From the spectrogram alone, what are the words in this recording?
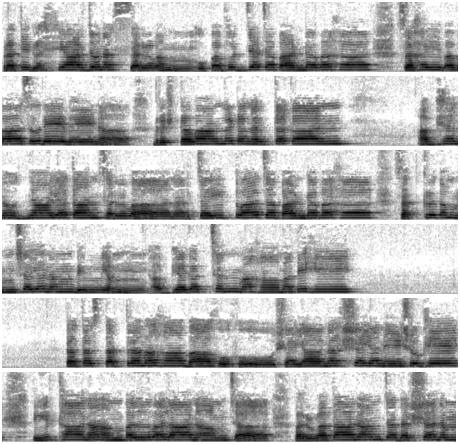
प्रतिगृह्यार्जुनः सर्वम् उपभुज्य च पाण्डवः सहैव वासुदेवेन दृष्टवान् नटनर्तकान्। अभ्यनुज्ञायतान् सर्वान् अर्चयित्वा च पाण्डवः सत्कृतम् शयनम् दिव्यम् अभ्यगच्छन् महामतिः ततस्तत्र महाबाहुः शयानः शयने शुभे तीर्थानाम् पल्वलानाम् च पर्वतानाम् च दर्शनम्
